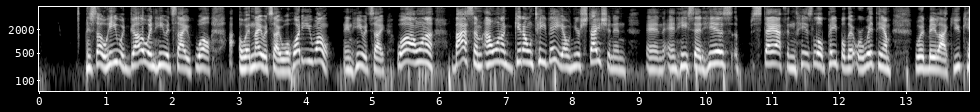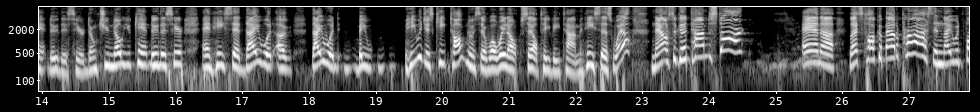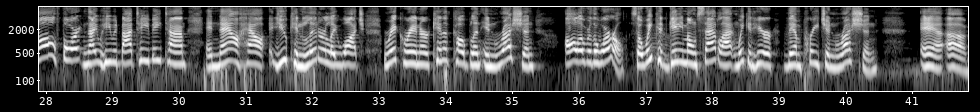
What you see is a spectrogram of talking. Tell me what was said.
and so he would go and he would say, Well, and they would say, Well, what do you want? And he would say, Well, I want to buy some, I want to get on TV on your station. And, and, and he said his staff and his little people that were with him would be like, You can't do this here. Don't you know you can't do this here? And he said they would, uh, they would be, he would just keep talking to him and said, Well, we don't sell TV time. And he says, Well, now's a good time to start And uh, let's talk about a price. And they would fall for it, and they, he would buy TV time. And now, how you can literally watch Rick Renner, Kenneth Copeland in Russian all over the world. So we could get him on satellite, and we could hear them preach in Russian. And uh,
